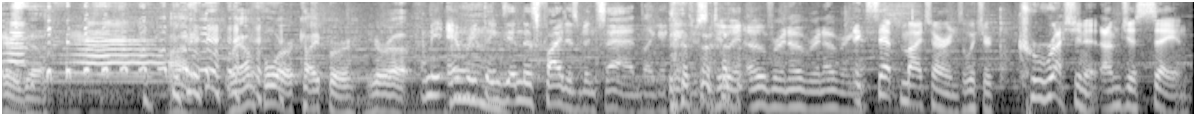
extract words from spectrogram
There you go. All right. Round four, Kuiper, you're up. I mean, everything's in this fight has been sad. Like I can't just do it over and over and over again. Except my turns, which are crushing it. I'm just saying.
